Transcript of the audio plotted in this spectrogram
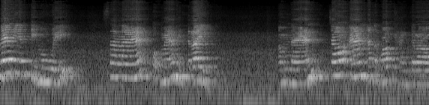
មេរៀនទី1សាលាកុមារមិ ត្រីអំណានចោអានអត្ថបទខាងក្រោ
